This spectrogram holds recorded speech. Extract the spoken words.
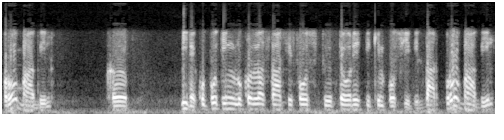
Probabil că, bine, cu Putin lucrul ăsta ar fi fost teoretic imposibil, dar probabil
